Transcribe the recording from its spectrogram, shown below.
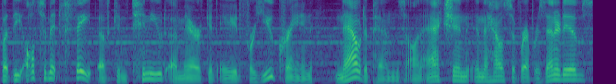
but the ultimate fate of continued American aid for Ukraine now depends on action in the House of Representatives,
